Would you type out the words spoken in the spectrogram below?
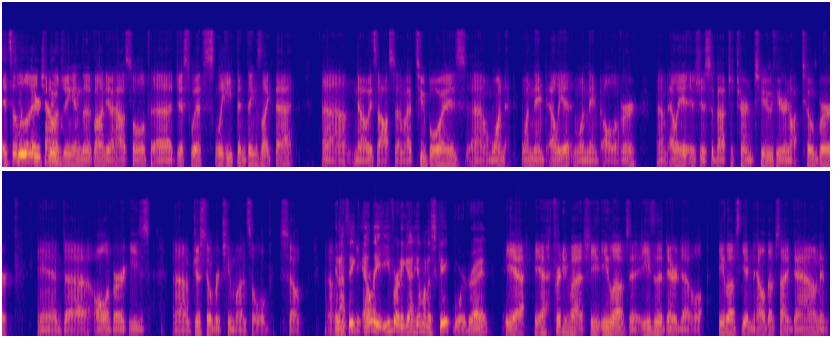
It's a Two little under bit two. challenging in the Bandio household, uh, just with sleep and things like that. Um, no, it's awesome. I have two boys, um, one one named Elliot and one named Oliver. Um, Elliot is just about to turn two here in October, and uh, Oliver, he's um, just over two months old. So, um, And I he's a think Elliot, you've already got him on a skateboard, right? yeah, yeah, pretty much. He he loves it. He's a daredevil. He loves getting held upside down, and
